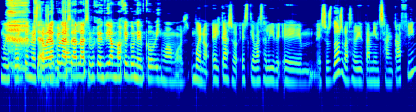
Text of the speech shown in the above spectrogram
muy fuerte O nuestro sea, van a colapsar las urgencias más que con el COVID. Vamos. Bueno, el caso es que va a salir eh, esos dos. Va a salir también Sam Claflin.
